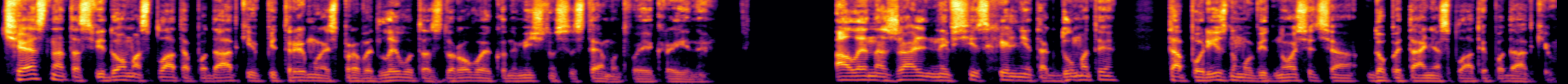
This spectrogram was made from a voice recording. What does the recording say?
Чесна та свідома сплата податків підтримує справедливу та здорову економічну систему твоєї країни. Але, на жаль, не всі схильні так думати та по-різному відносяться до питання сплати податків.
